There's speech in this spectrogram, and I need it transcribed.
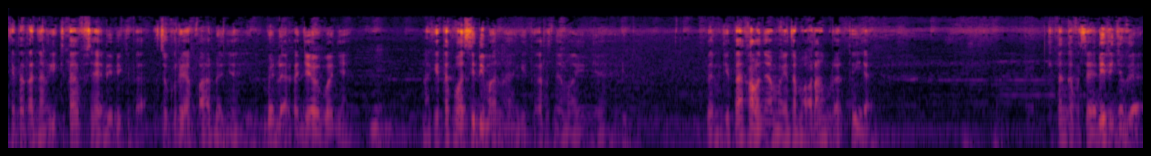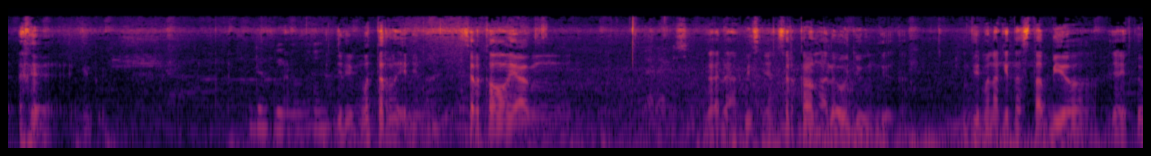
kita tanya lagi kita percaya diri kita syukuri apa adanya gitu. beda kan jawabannya. Nah kita posisi di mana gitu harus nyamainnya gitu. Dan kita kalau nyamain sama orang berarti ya kita nggak percaya diri juga gitu. Bingung. Jadi muter ini mah circle yang nggak ada habisnya circle nggak ada ujung gitu di mana kita stabil ya itu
